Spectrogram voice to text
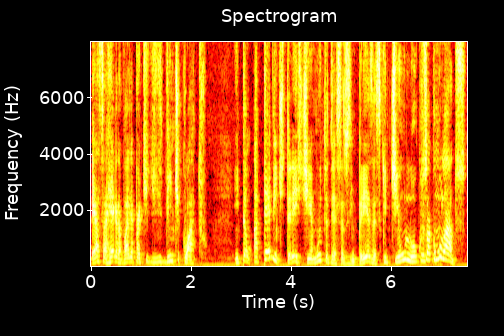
Essa regra vale a partir de 24. Então, até 23 tinha muitas dessas empresas que tinham lucros acumulados.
